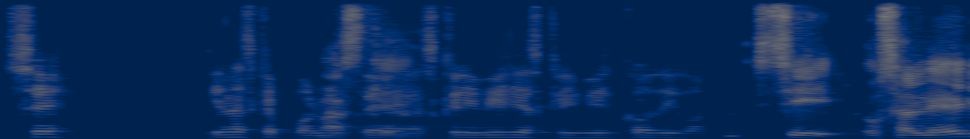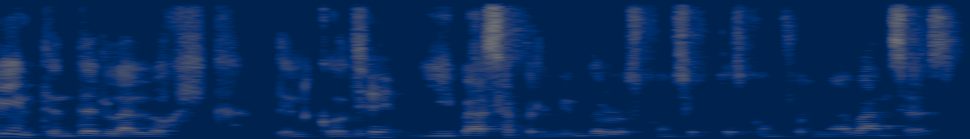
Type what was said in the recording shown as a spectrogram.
Sí. Tienes que ponerte que- a escribir y escribir código, ¿no? Sí, o sea, leer y entender la lógica del código. Sí. Y vas aprendiendo los conceptos conforme avanzas.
